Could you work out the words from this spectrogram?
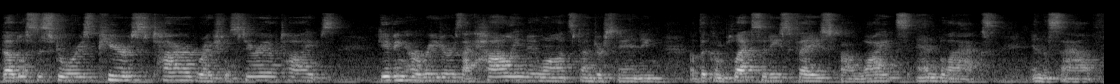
Douglas's stories pierce tired racial stereotypes giving her readers a highly nuanced understanding of the complexities faced by whites and blacks in the South.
